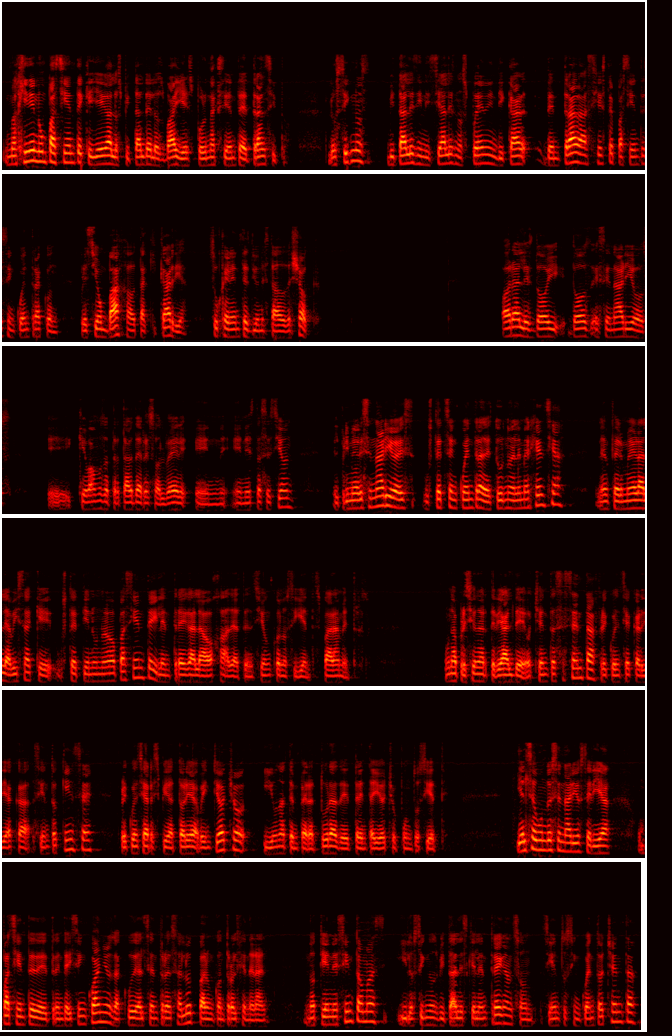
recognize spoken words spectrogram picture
Imaginen un paciente que llega al hospital de los valles por un accidente de tránsito. Los signos vitales iniciales nos pueden indicar de entrada si este paciente se encuentra con presión baja o taquicardia, sugerentes de un estado de shock. Ahora les doy dos escenarios eh, que vamos a tratar de resolver en, en esta sesión. El primer escenario es usted se encuentra de turno en la emergencia, la enfermera le avisa que usted tiene un nuevo paciente y le entrega la hoja de atención con los siguientes parámetros una presión arterial de 80-60, frecuencia cardíaca 115, frecuencia respiratoria 28 y una temperatura de 38.7. Y el segundo escenario sería un paciente de 35 años acude al centro de salud para un control general. No tiene síntomas y los signos vitales que le entregan son 150-80,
